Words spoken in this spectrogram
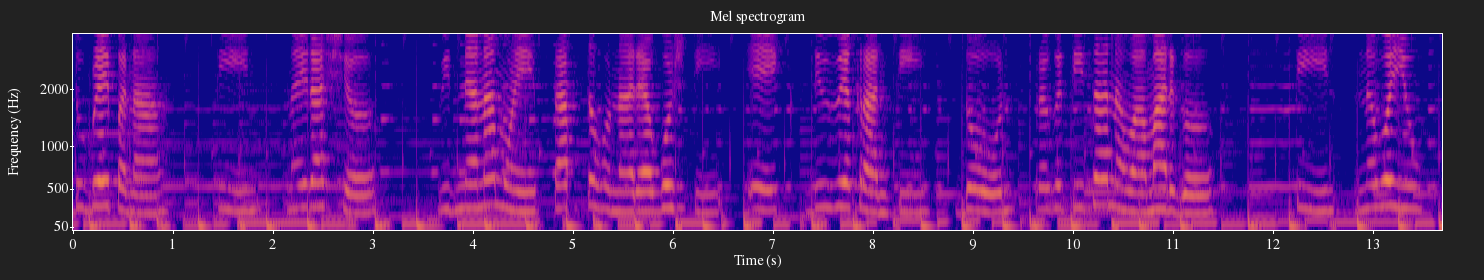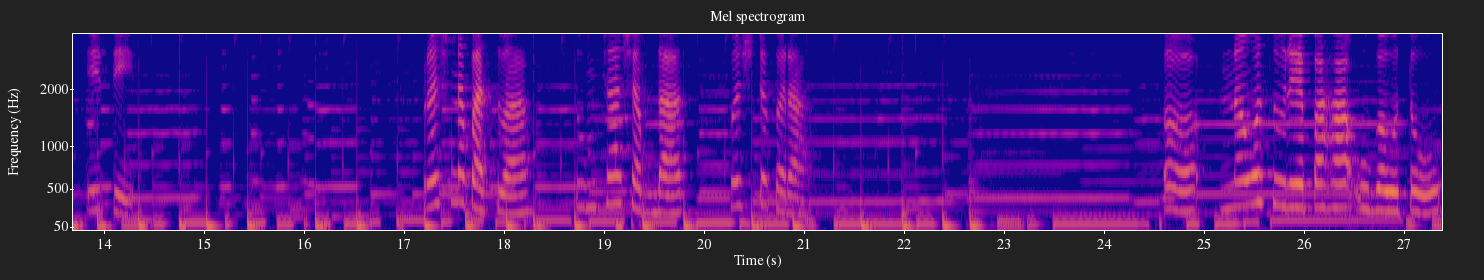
दुबळेपणा. तीन नैराश्य. विज्ञानामुळे प्राप्त होणाऱ्या गोष्टी एक दिव्य क्रांती दोन प्रगतीचा नवा मार्ग तीन नवयुग येते. प्रश्न पाचवा तुमच्या शब्दात स्पष्ट करा. अ नवसूर्य पहा उगवतो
